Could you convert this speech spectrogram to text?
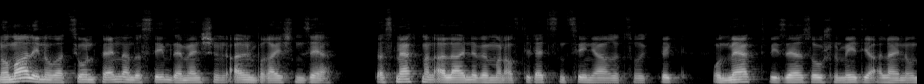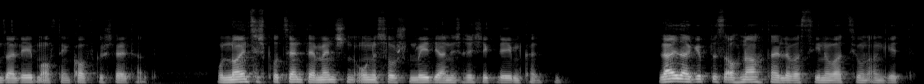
Normale Innovationen verändern das Leben der Menschen in allen Bereichen sehr. Das merkt man alleine, wenn man auf die letzten zehn Jahre zurückblickt und merkt, wie sehr Social Media alleine unser Leben auf den Kopf gestellt hat und 90% der Menschen ohne Social Media nicht richtig leben könnten. Leider gibt es auch Nachteile, was die Innovation angeht.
